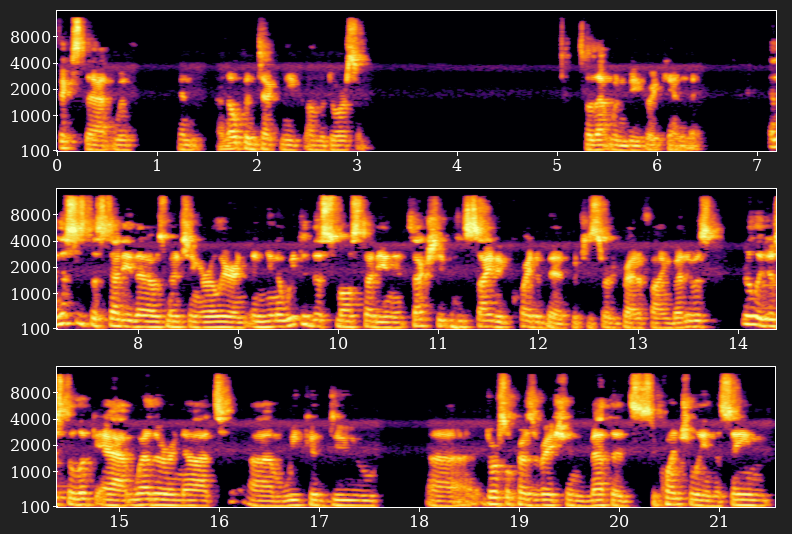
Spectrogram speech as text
fix that with an, an open technique on the dorsum. So that wouldn't be a great candidate. And this is the study that I was mentioning earlier. And, and, you know, we did this small study and it's actually been cited quite a bit, which is sort of gratifying. But it was really just to look at whether or not um, we could do uh, dorsal preservation methods sequentially in the same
